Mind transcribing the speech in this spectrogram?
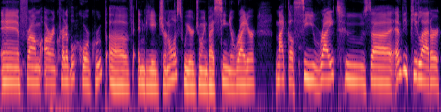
And from our incredible core group of NBA journalists, we are joined by senior writer Michael C. Wright, whose uh, MVP ladder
